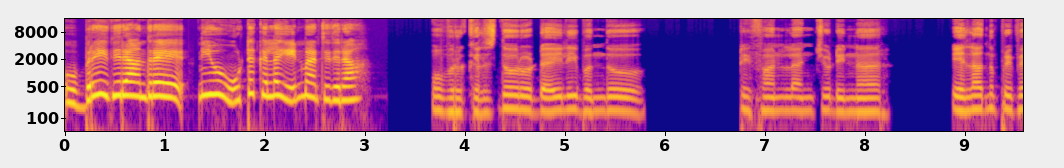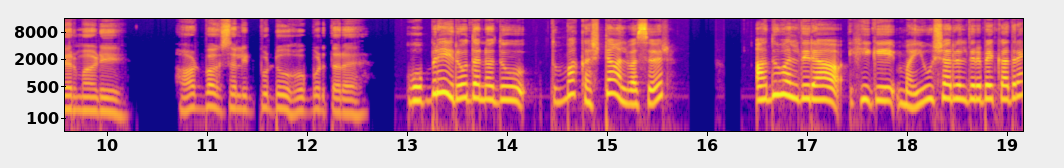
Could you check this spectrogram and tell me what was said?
ಒಬ್ರೇ ಇದ್ದೀರಾ ಅಂದ್ರೆ ನೀವು ಊಟಕ್ಕೆಲ್ಲ ಏನ್ ಮಾಡ್ತಿದ್ದೀರಾ? ಒಬ್ರು ಕೆಲಸದವರು ಡೈಲಿ ಬಂದು ಟಿಫನ್ ಲಂಚು ಡಿನ್ನರ್ ಎಲ್ಲದನ್ನೂ ಪ್ರಿಪೇರ್ ಮಾಡಿ ಹಾಟ್ ಬಾಕ್ಸಲ್ಲಿ ಇಟ್ಬಿಟ್ಟು ಹೋಗ್ಬಿಡ್ತಾರೆ. ಒಬ್ರೇ ಇರೋದನ್ನೋದು ತುಂಬಾ ಕಷ್ಟ ಅಲ್ವಾ ಸರ್? ಅದು ಅಲ್ದಿರಾ ಹೀಗೆ ಮೈ ಹುಷಾರಲ್ದಿರಬೇಕಾದ್ರೆ?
